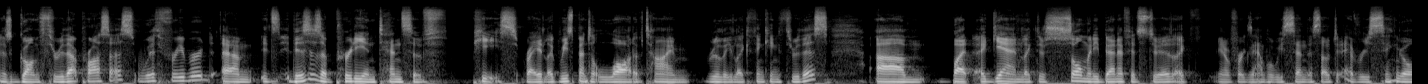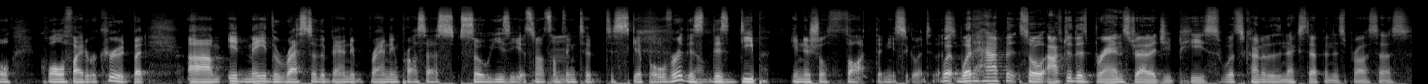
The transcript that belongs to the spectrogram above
has gone through that process with Freebird, um, it's this is a pretty intensive piece, right? Like we spent a lot of time really like thinking through this. Um, but again, like there's so many benefits to it. Like, you know, for example, we send this out to every single qualified recruit, but um, it made the rest of the branding, branding process so easy. It's not something to, to skip over this, this deep initial thought that needs to go into this. What what happened? So after this brand strategy piece, what's kind of the next step in this process?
